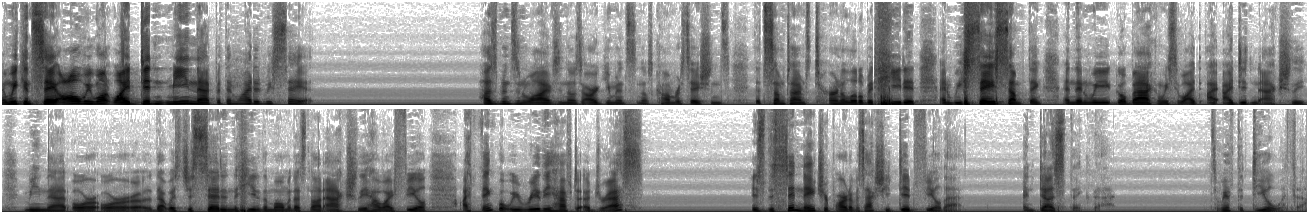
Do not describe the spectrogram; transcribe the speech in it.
And we can say all we want, well, I didn't mean that, but then why did we say it? Husbands and wives in those arguments and those conversations that sometimes turn a little bit heated, and we say something, and then we go back and we say, Well, I, I, I didn't actually mean that, or, or uh, that was just said in the heat of the moment. That's not actually how I feel. I think what we really have to address is the sin nature part of us actually did feel that and does think that. So we have to deal with that.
